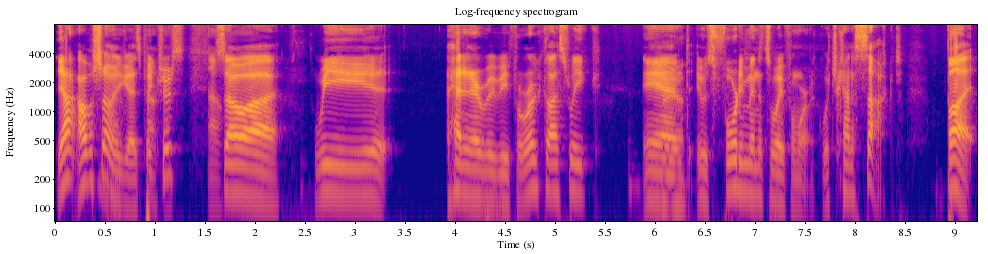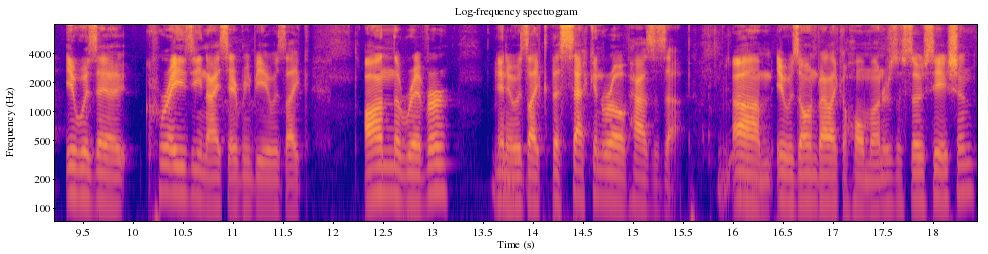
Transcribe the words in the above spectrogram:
Yeah, I was showing you guys pictures. Oh. So uh we had an Airbnb for work last week and it was 40 minutes away from work, which kind of sucked. But it was a crazy nice Airbnb. It was like on the river and it was like the second row of houses up. Um, it was owned by like a homeowners association.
